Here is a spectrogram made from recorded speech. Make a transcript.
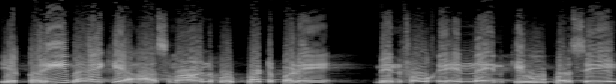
یہ قریب ہے کہ آسمان وہ پٹ پڑے منفو کے ان کے اوپر سے۔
